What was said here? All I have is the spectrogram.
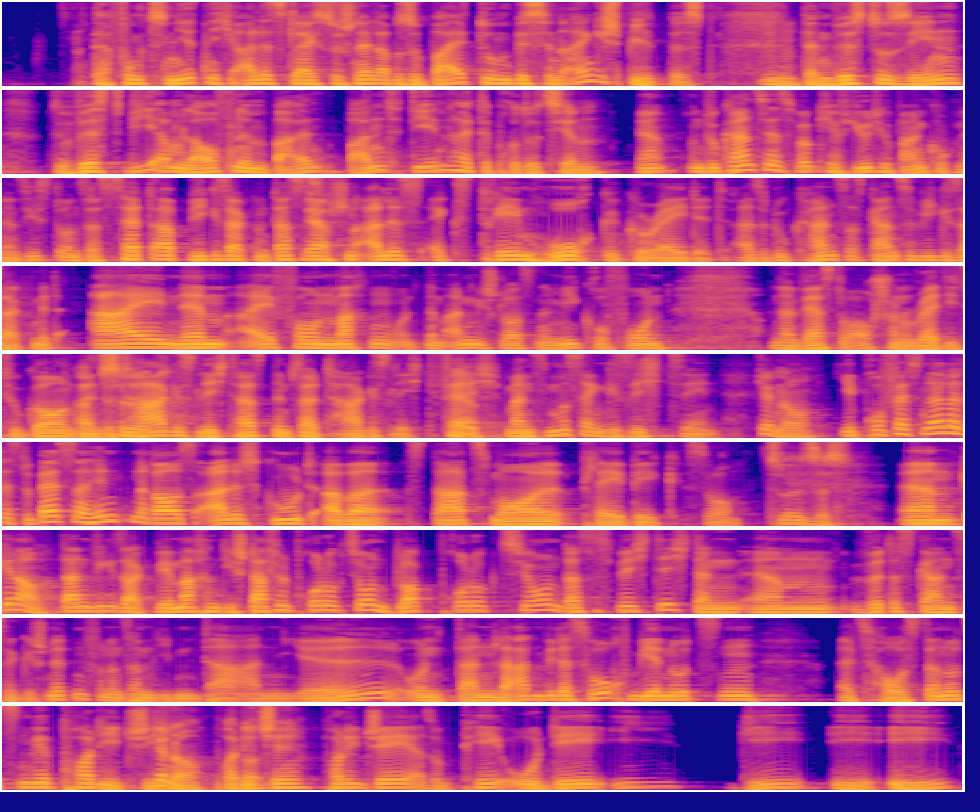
da funktioniert nicht alles gleich so schnell, aber sobald du ein bisschen eingespielt bist, mhm. dann wirst du sehen, du wirst wie am laufenden Band die Inhalte produzieren. Ja, und du kannst dir das wirklich auf YouTube angucken, dann siehst du unser Setup, wie gesagt, und das ist ja schon alles extrem hoch gegradet. Also du kannst das Ganze, wie gesagt, mit einem iPhone machen und einem angeschlossenen Mikrofon und dann wärst du auch schon ready to go. Und wenn Absolut. du Tageslicht hast, nimmst halt Tageslicht. Fertig. Ja. Man muss dein Gesicht sehen. Genau. Je professioneller, desto besser. Hinten raus, alles gut, aber start small, play big. So, so ist es. Ähm, genau, dann wie gesagt, wir machen die Staffelproduktion, Blockproduktion, das ist wichtig. Dann ähm, wird das Ganze geschnitten von unserem lieben Daniel und dann laden wir das hoch. Wir nutzen, als Hoster nutzen wir Podigy. Genau, Podigy. Podigy, also P-O-D-I. G-E-E.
